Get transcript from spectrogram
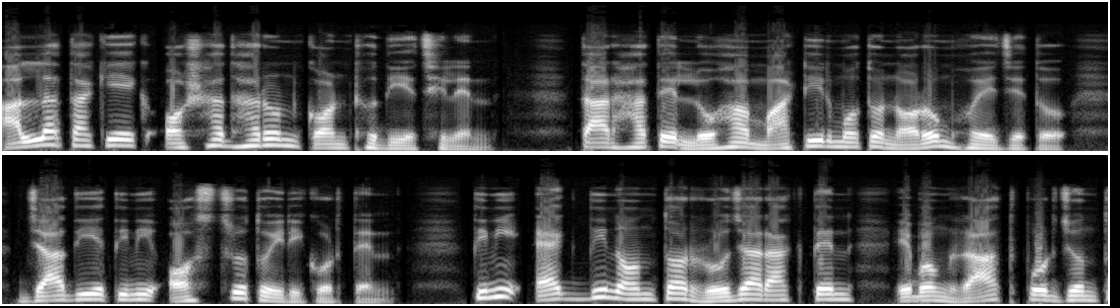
আল্লাহ তাকে এক অসাধারণ কণ্ঠ দিয়েছিলেন। তার হাতে লোহা মাটির মতো নরম হয়ে যেত, যা দিয়ে তিনি অস্ত্র তৈরি করতেন। তিনি একদিন অন্তর রোজা রাখতেন এবং রাত পর্যন্ত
